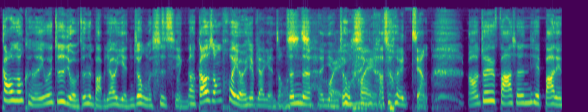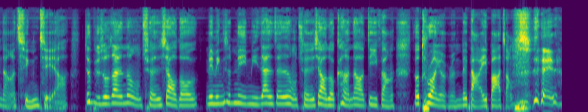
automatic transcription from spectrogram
高中可能因为就是有真的把比较严重的事情，那高中会有一些比较严重的事情，真的很严重的事情拿出来讲，然后就会发生一些八点档的情节啊。就比如说在那种全校都明明是秘密，但是在那种全校都看得到的地方，就突然有人被打一巴掌之类的。啊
